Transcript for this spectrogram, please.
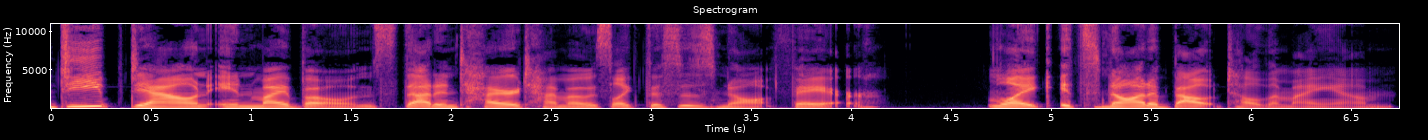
deep down in my bones, that entire time, I was like, this is not fair. Like, it's not about Tell Them I Am.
